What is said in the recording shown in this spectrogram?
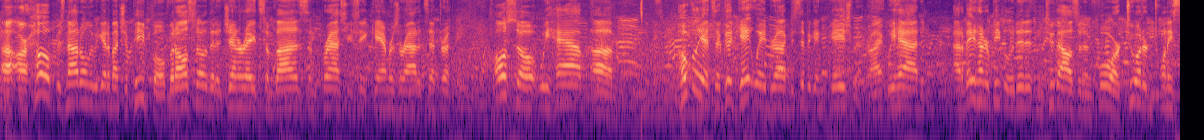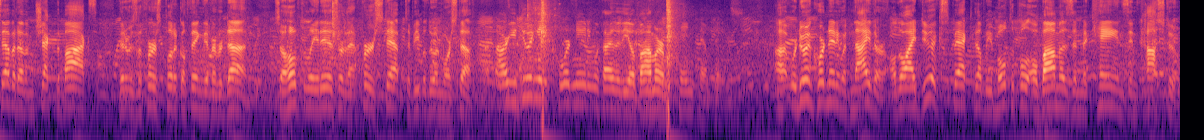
Uh, our hope is not only we get a bunch of people, but also that it generates some buzz, some press. You see cameras around, etc. Also, we have. Uh, hopefully, it's a good gateway drug to civic engagement. Right? We had out of 800 people who did it in 2004, 227 of them checked the box that it was the first political thing they've ever done. So hopefully it is sort of that first step to people doing more stuff. Are you doing any coordinating with either the Obama or McCain campaigns? Uh, we're doing coordinating with neither, although I do expect there'll be multiple Obamas and McCains in costume.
